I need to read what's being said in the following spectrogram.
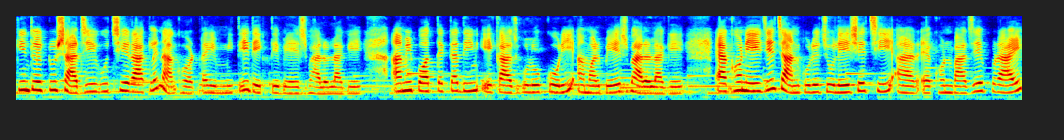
কিন্তু একটু সাজিয়ে গুছিয়ে রাখলে না ঘরটা এমনিতেই দেখতে বেশ ভালো লাগে। আমি প্রত্যেকটা দিন এ কাজগুলো করি, আমার বেশ ভালো লাগে। এখন এই যে চান করে চলে এসেছি আর এখন বাজে প্রায়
